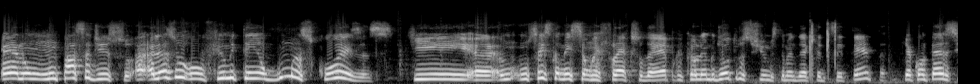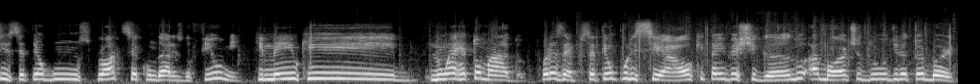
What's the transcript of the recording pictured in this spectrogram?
É, não, não passa disso. Aliás, o, o filme tem algumas coisas que é, não sei se também se é um reflexo da época, que eu lembro de outros filmes também da década de 70, que acontece você tem alguns plots secundários do filme que meio que não é retomado. Por exemplo, você tem um policial que está investigando a morte do diretor Burke.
